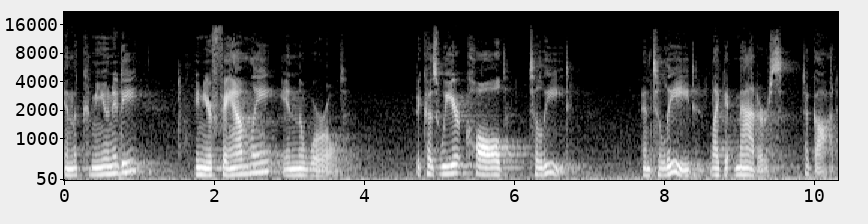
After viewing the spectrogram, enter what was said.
in the community, in your family, in the world. Because we are called to lead, and to lead like it matters to God.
